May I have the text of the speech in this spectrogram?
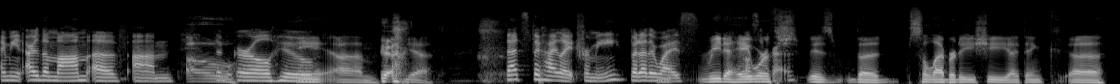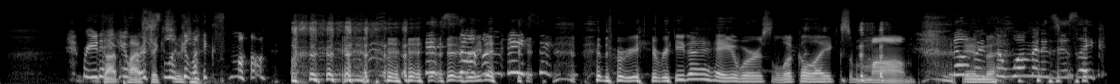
I mean, are the mom of um oh, the girl who eh, um, Yeah. yeah. that's the highlight for me. But otherwise, Rita Hayworth is the celebrity. She, I think, uh, Rita Got Hayworth's plastic surgery. lookalikes mom. It's so Rita, amazing. Rita Hayworth's lookalikes mom. No, in but the- the woman is just like,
